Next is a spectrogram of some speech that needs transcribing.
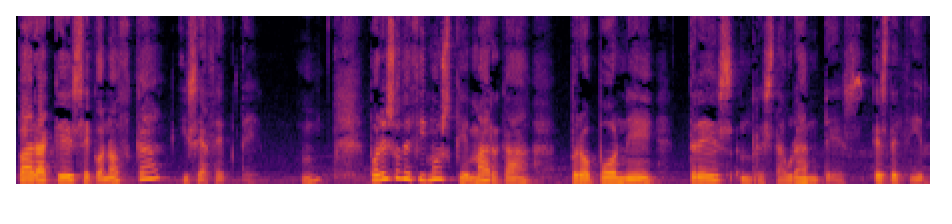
para que se conozca y se acepte. Por eso decimos que Marga propone tres restaurantes, es decir,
